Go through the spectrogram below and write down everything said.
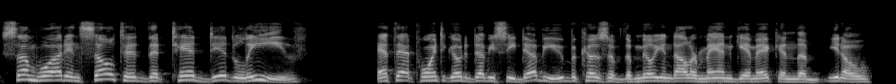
somewhat insulted that Ted did leave at that point to go to WCW because of the million dollar man gimmick and the, you know,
